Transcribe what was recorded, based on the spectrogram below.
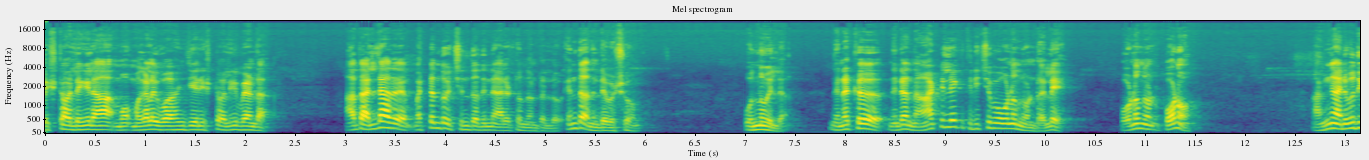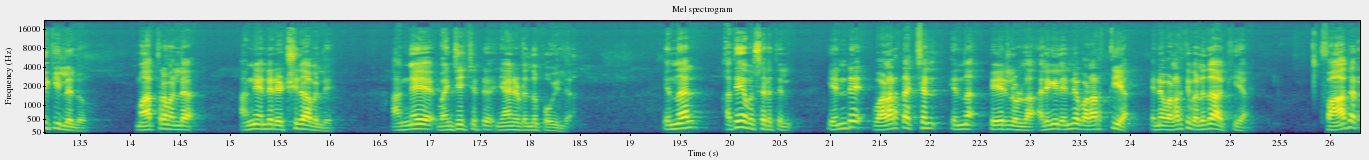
ഇഷ്ടമല്ലെങ്കിൽ ആ മകളെ വിവാഹം ചെയ്യാൻ ഇഷ്ടമല്ലെങ്കിൽ വേണ്ട. അതല്ലാതെ മറ്റെന്തോ ചിന്ത നിന്നെ അലട്ടുന്നുണ്ടല്ലോ. എന്താ നിന്റെ വിഷമം? ഒന്നുമില്ല. നിനക്ക് നിന്റെ നാട്ടിലേക്ക് തിരിച്ചു പോകണമെന്നുണ്ടല്ലേ പോകണമെന്നുണ്ട് പോണോ? അങ്ങ് അനുവദിക്കില്ലല്ലോ. മാത്രമല്ല അങ്ങ് എന്റെ രക്ഷിതാവല്ലേ. അങ്ങയെ വഞ്ചിച്ചിട്ട് ഞാൻ ഇവിടെ നിന്ന് പോയില്ല എന്നാൽ അതേ അവസരത്തിൽ എന്റെ വളർത്തച്ഛൻ എന്ന പേരിലുള്ള അല്ലെങ്കിൽ എന്നെ വളർത്തിയ എന്നെ വളർത്തി വലുതാക്കിയ ഫാദർ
